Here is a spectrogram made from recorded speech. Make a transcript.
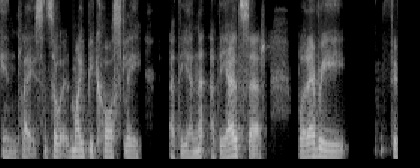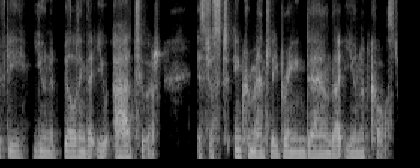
in place, and so it might be costly at the end at the outset, but every 50 unit building that you add to it is just incrementally bringing down that unit cost.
